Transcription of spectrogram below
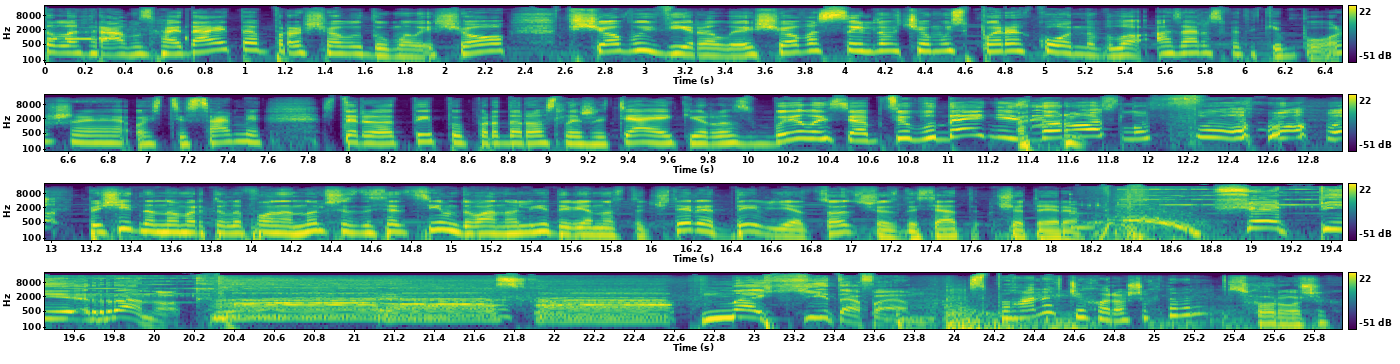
Telegram. Згадайте, про що ви думали, що, в що ви вірили, що вас сильно в чомусь переконувало. А зараз ви такі, боже, ось ті самі стереотипи про доросле життя, які розбилися об цю буденність дорослу. Фу. Пишіть на номер телефона 067 20 94 964. Happy ранок. На Хіт-ФМ. З поганих чи хороших новин? З хороших.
